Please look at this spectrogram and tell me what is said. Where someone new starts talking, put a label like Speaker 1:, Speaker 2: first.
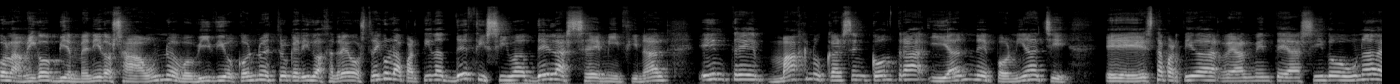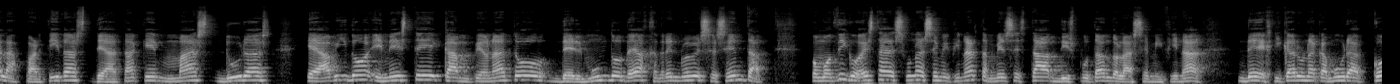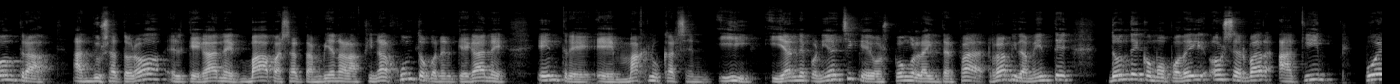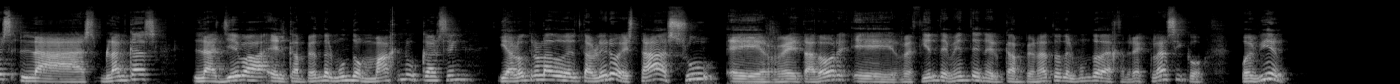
Speaker 1: Hola amigos, bienvenidos a un nuevo vídeo con nuestro querido ajedrez. Os traigo la partida decisiva de la semifinal entre Magnus Carlsen contra Ian Neponiachi. Eh, esta partida realmente ha sido una de las partidas de ataque más duras que ha habido en este campeonato del mundo de ajedrez 960. Como os digo, esta es una semifinal, también se está disputando la semifinal de Hikaru Nakamura contra Abdusatoro. El que gane va a pasar también a la final junto con el que gane entre eh, Magnus Carlsen y Ian Neponiachi, que os pongo la interfaz rápidamente, donde como podéis observar aquí, pues las blancas las lleva el campeón del mundo Magnus Carlsen y al otro lado del tablero está su eh, retador eh, recientemente en el campeonato del mundo de ajedrez clásico. Pues bien,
